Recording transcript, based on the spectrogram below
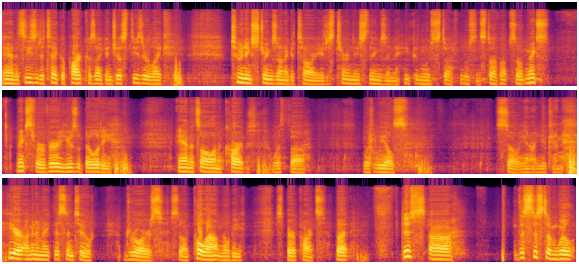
And it's easy to take apart because I can just, these are like tuning strings on a guitar. You just turn these things and you can loose stuff, loosen stuff up. So it makes makes for very usability, and it's all in a cart with uh, with wheels. So you know you can. Here I'm going to make this into drawers. So I pull out and there'll be spare parts. But this uh, this system will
